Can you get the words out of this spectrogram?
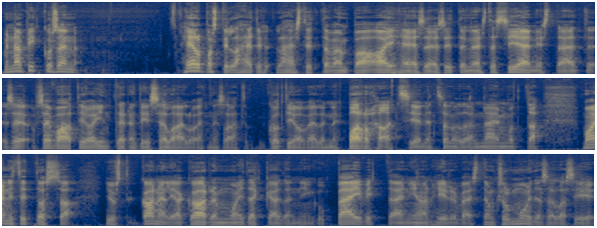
Mennään pikkusen helposti lähety, lähestyttävämpää aiheeseen sitten näistä sienistä, että se, se vaatii jo internetin selailu, että ne saat kotiovelle ne parhaat sienet, sanotaan näin, mutta mainitsit tuossa just kaneli ja kardemumma itse käytän niin kuin päivittäin ihan hirveästi. Onko sulla muita sellaisia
